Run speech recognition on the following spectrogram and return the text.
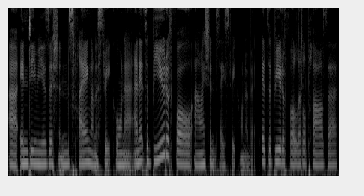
uh, indie musicians playing on a street corner. And it's a beautiful, um, I shouldn't say street corner, but it's a beautiful little plaza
